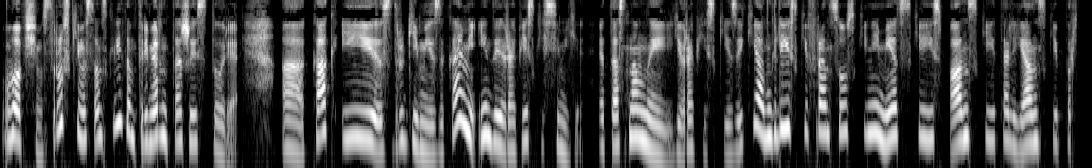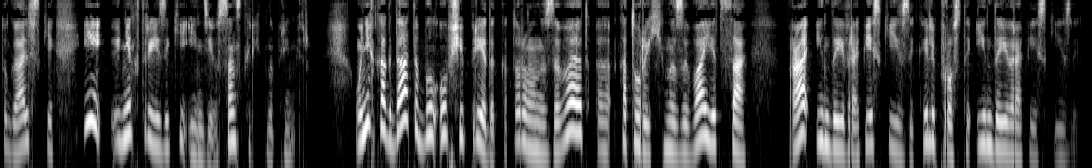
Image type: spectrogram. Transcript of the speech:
В общем, с русским и санскритом примерно та же история, А, как и с другими языками индоевропейской семьи. Это основные европейские языки, английский, французский, немецкий, испанский, итальянский, португальский и некоторые языки Индии, санскрит, например. У них когда-то был общий предок, которого называют, э, который называется проиндоевропейский язык или просто индоевропейский язык.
